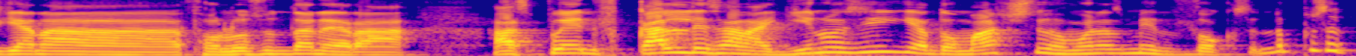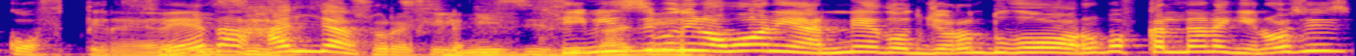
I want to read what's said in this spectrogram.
για να θολώσουν τα νερά. Ας πούμε, βγάλες ανακοίνωση για το μάτσο της ομόνιας με δόξα. Να πού σε κόφτει ρε, ρε, τα Θυμίζεις- χάλια σου ρε φίλε. θυμίζεις Θυμίζεις κάτι. που την ομόνια, ναι, τον καιρό του Δώρου που βγάλε ανακοινώσεις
